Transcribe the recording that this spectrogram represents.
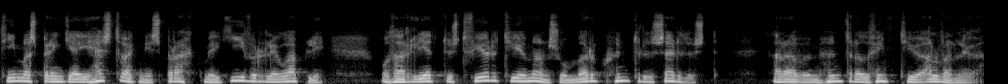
Tímasprengja í hestvagni sprakk með gífurlegu afli og þar létust 40 manns og mörg hundruð særðust, þar af um 150 alvarlega.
